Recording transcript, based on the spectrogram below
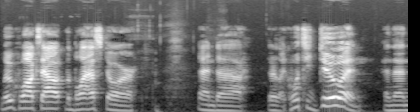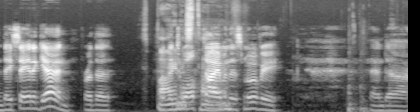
Luke walks out the blast door, and uh, they're like, "What's he doing?" And then they say it again for the for the twelfth time. in this movie. And uh,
